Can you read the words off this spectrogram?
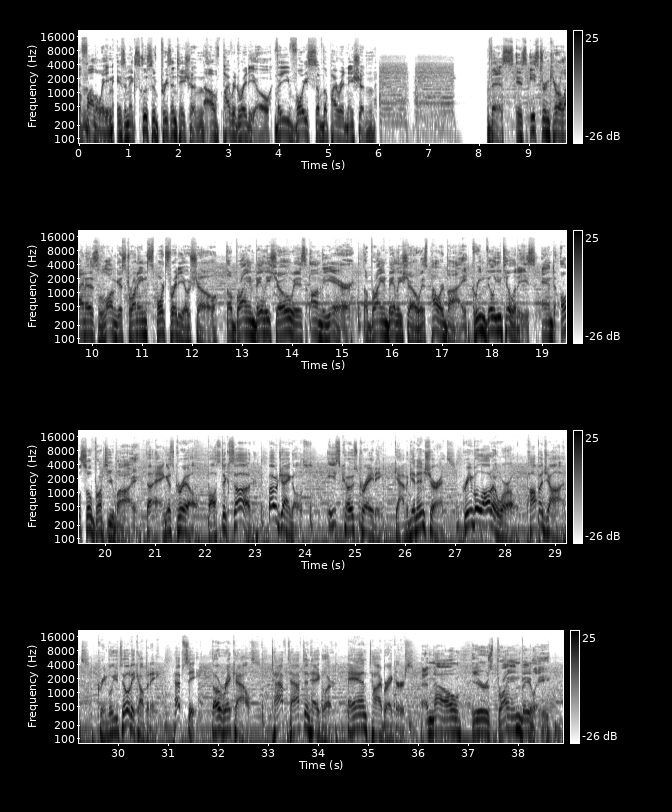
The following is an exclusive presentation of Pirate Radio, the voice of the pirate nation. This is Eastern Carolina's longest running sports radio show. The Brian Bailey Show is on the air. The Brian Bailey Show is powered by Greenville Utilities and also brought to you by The Angus Grill, Bostic Sugg, Bojangles, East Coast Grading, Gavigan Insurance, Greenville Auto World, Papa John's, Greenville Utility Company, Pepsi, The Rick House, Taft Taft and Hagler, and Tiebreakers. And now, here's Brian Bailey.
